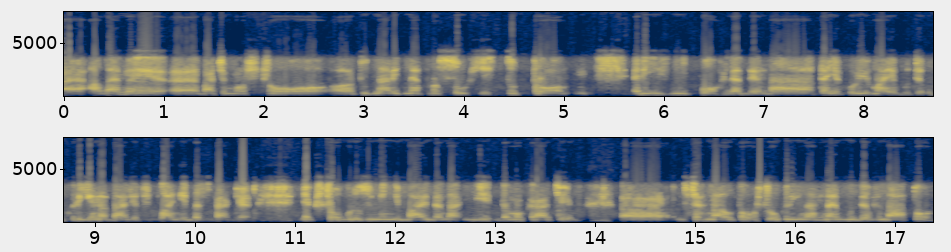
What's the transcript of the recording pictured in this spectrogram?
Е, Але ми е, бачимо, що е, тут навіть не про сухість, тут про різні погляди на те, якою має бути Україна далі в плані безпеки. Якщо в розумінні Байдена і демократів сигнал того, що Україна не буде в НАТО,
